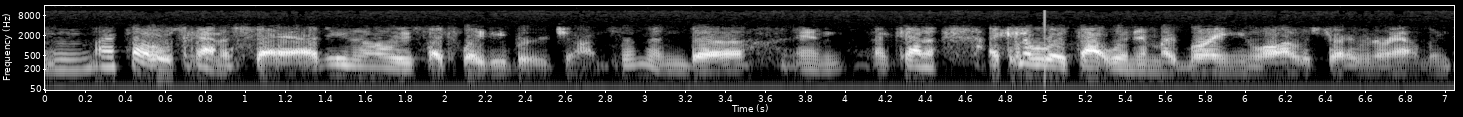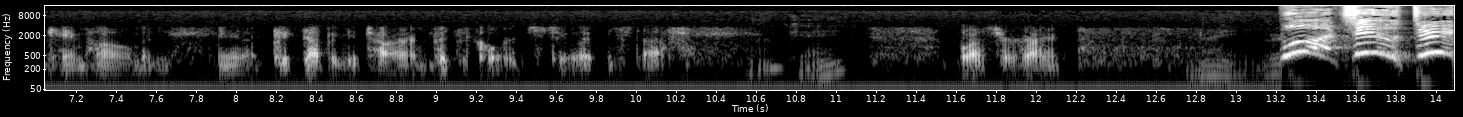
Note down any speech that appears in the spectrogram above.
mm, I thought it was kind of sad. You know, I always liked Lady Bird Johnson, and uh, and I kind of I kind of wrote that one in my brain while I was driving around and came home and you know picked up a guitar and put the chords to it and stuff. Okay. Bless her heart. Right. One, two, three,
